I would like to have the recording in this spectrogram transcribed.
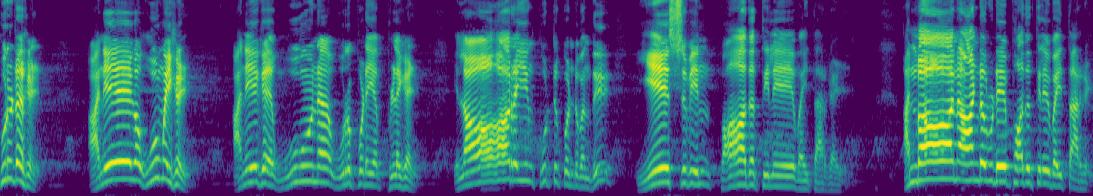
குருடர்கள் அநேக ஊமைகள் அநேக ஊன உறுப்புடைய பிள்ளைகள் எல்லாரையும் கூட்டு கொண்டு வந்து இயேசுவின் பாதத்திலே வைத்தார்கள். அன்பான ஆண்டவருடைய பாதத்திலே வைத்தார்கள்.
